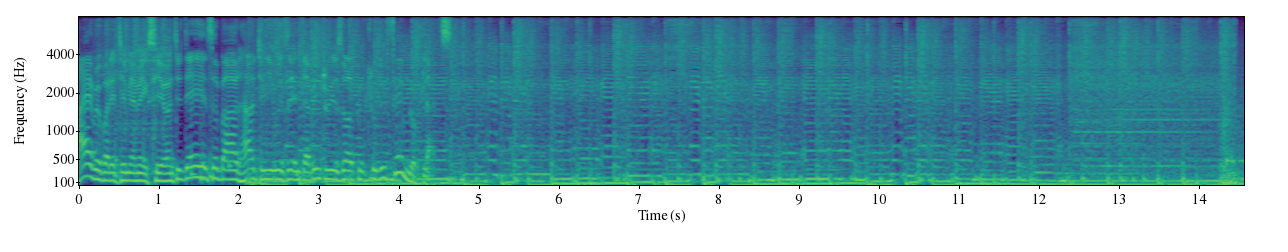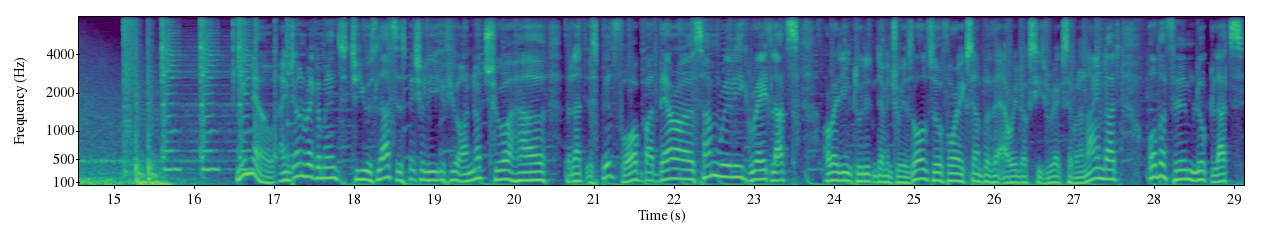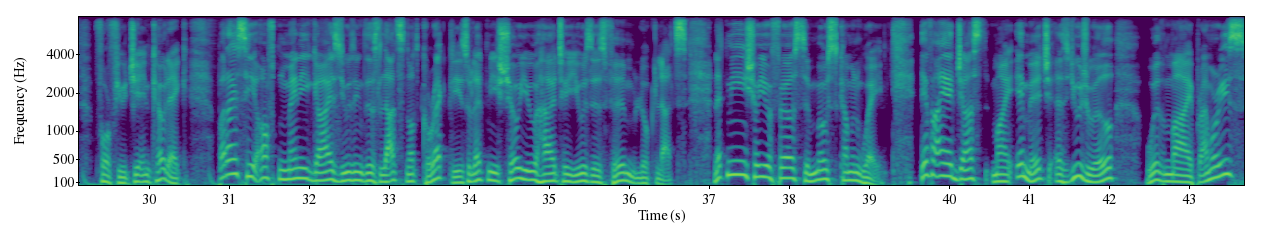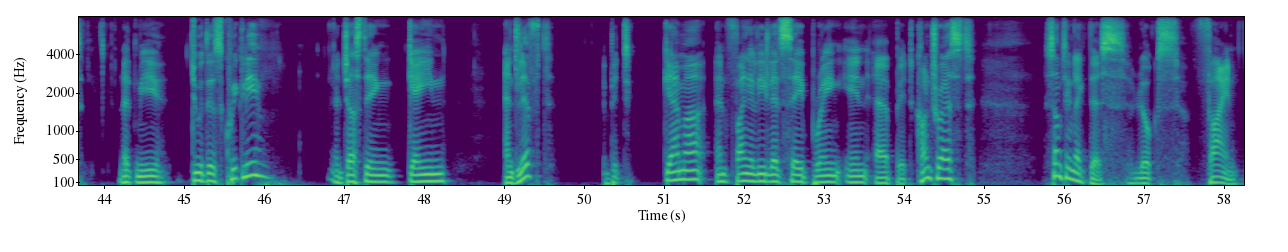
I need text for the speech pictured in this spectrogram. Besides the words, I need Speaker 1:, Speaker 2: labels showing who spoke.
Speaker 1: Hi everybody, Tim Yemmax here, and today it's about how to use the DaVinci Resolve included film look I don't recommend to use LUTs, especially if you are not sure how the LUT is built for, but there are some really great LUTs already included in DaVinci Resolve, so for example the Arilog C2X709 LUT or the Film Look LUTs for Fuji and Kodak. But I see often many guys using this LUTs not correctly, so let me show you how to use this Film Look LUTs. Let me show you first the most common way. If I adjust my image as usual with my primaries, let me do this quickly adjusting gain and lift, a bit gamma, and finally, let's say bring in a bit contrast. Something like this looks fine.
